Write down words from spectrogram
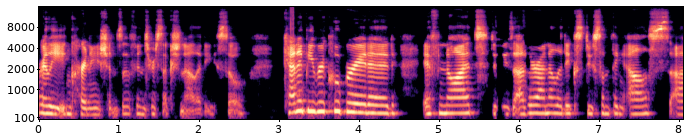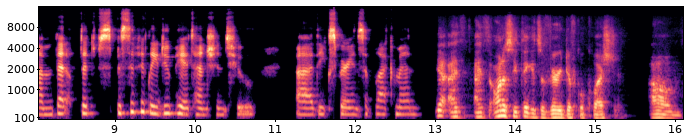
early incarnations of intersectionality. So can it be recuperated? If not, do these other analytics do something else um, that, that specifically do pay attention to uh, the experience of Black men? Yeah, I, I honestly think it's a very difficult question. Um,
